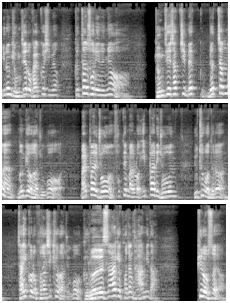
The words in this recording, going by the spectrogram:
이런 경제로 갈 것이며 그딴 소리는요. 경제 잡지 몇, 몇 장만 넘겨가지고 말빨 좋은 속된 말로 이빨이 좋은 유튜버들은 자기 걸로 포장시켜가지고 그럴싸하게 포장 다 합니다. 필요 없어요.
